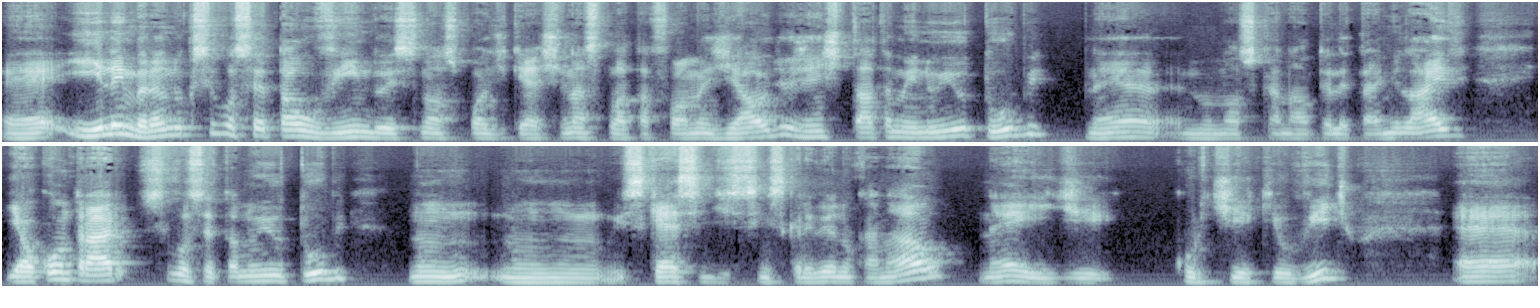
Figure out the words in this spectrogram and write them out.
É, e lembrando que se você está ouvindo esse nosso podcast nas plataformas de áudio, a gente está também no YouTube, né, no nosso canal Teletime Live. E ao contrário, se você está no YouTube, não, não, esquece de se inscrever no canal né, e de curtir aqui o vídeo. É,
